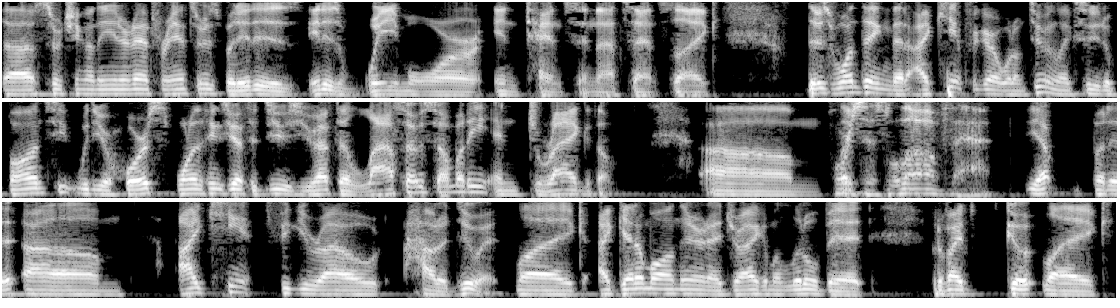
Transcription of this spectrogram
uh, searching on the internet for answers, but it is it is way more intense in that sense. Like there's one thing that I can't figure out what I'm doing. Like, so you to bond to, with your horse, one of the things you have to do is you have to lasso somebody and drag them. Um, Horses love that. Yep. But it, um, I can't figure out how to do it. Like, I get them on there and I drag them a little bit, but if I go, like,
